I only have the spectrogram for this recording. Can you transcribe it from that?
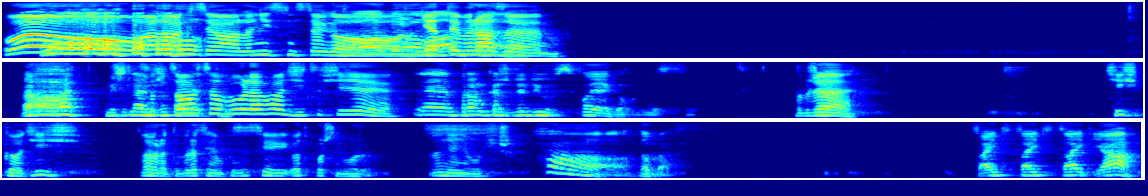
Wow, ale akcja, ale nic, nic z tego. To było Nie tym ładne. razem. A, myślałem, Co, że co, tam co w ogóle chodzi? Co się dzieje? Nie, bramkarz wybił swojego po prostu. Dobrze. Ciś go, ciś. Dobra, to wracaj na pozycję i odpocznij może. No nie, nie musisz. Ha, dobra. Zeit, Zeit, Zeit, ja!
